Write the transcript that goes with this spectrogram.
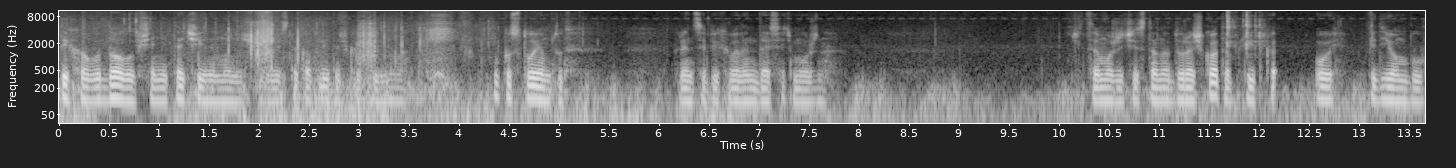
Тиха вода, взагалі ні течії нема нічого. Ось така пліточка кинула. Ну, постоїмо тут. Принципі, хвилин 10 можна. Чи це може чисто на дурачка та плітка. Ой, підйом був.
